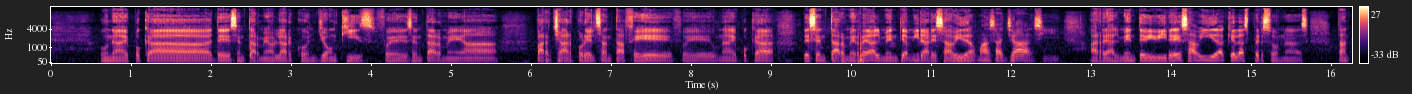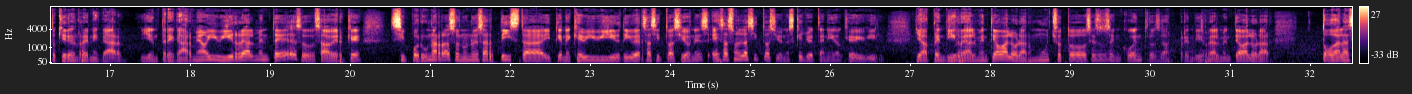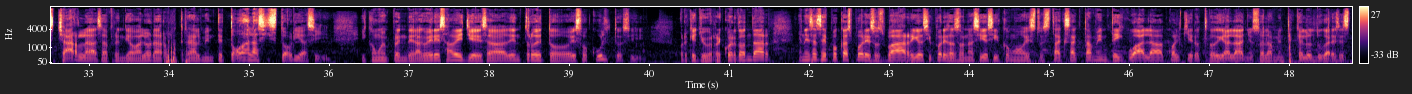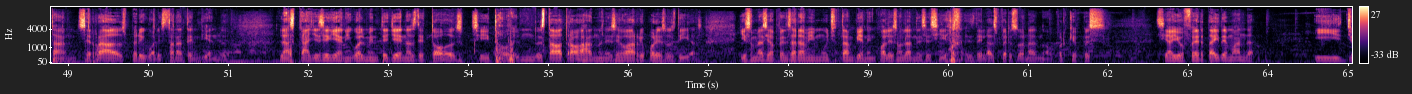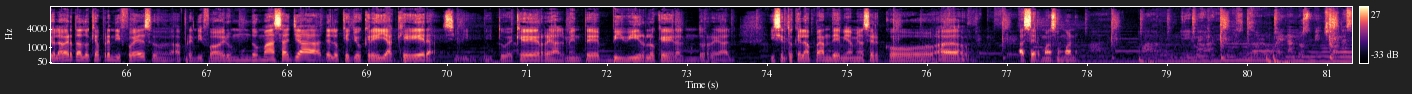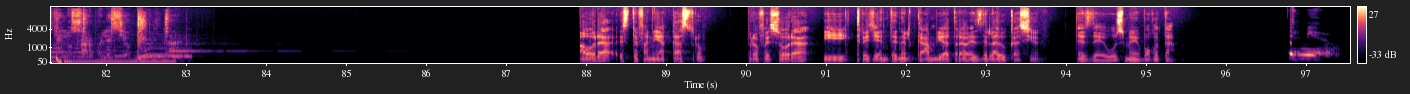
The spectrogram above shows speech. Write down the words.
una época de sentarme a hablar con junkies, fue sentarme a parchar por el Santa Fe, fue una época de sentarme realmente a mirar esa vida más allá, a realmente vivir esa vida que las personas tanto quieren renegar y entregarme a vivir realmente eso, saber que si por una razón uno es artista y tiene que vivir diversas situaciones, esas son las situaciones que yo he tenido que vivir. Y aprendí realmente a valorar mucho todos esos encuentros, aprendí realmente a valorar todas las charlas, aprendí a valorar realmente todas las historias y, y como emprender a ver esa belleza dentro de todo eso oculto, sí. Porque yo recuerdo andar en esas épocas por esos barrios y por esas zonas y decir como esto está exactamente igual a cualquier otro día al año, solamente que los lugares están cerrados, pero igual están atendiendo. Las calles seguían igualmente llenas de todos, sí, todo el mundo estaba trabajando en ese barrio por esos días. Y eso me hacía pensar a mí mucho también en cuáles son las necesidades de las personas, ¿no? Porque pues si hay oferta y demanda. Y yo la verdad lo que aprendí fue eso, aprendí fue a ver un mundo más allá de lo que yo creía que era, sí, y tuve que realmente vivir lo que era el mundo real. Y siento que la pandemia me acercó a, a ser más humano. Ahora Estefanía Castro, profesora y creyente en el cambio a través de la educación, desde USME, Bogotá. El miedo.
